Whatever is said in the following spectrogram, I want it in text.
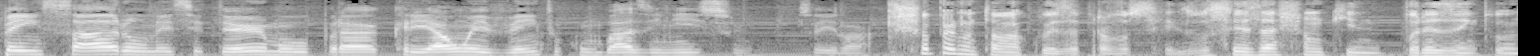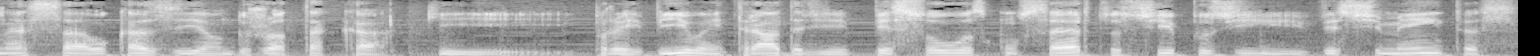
pensaram nesse termo para criar um evento com base nisso sei lá. Deixa eu perguntar uma coisa para vocês. Vocês acham que, por exemplo, nessa ocasião do JK, que proibiu a entrada de pessoas com certos tipos de vestimentas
